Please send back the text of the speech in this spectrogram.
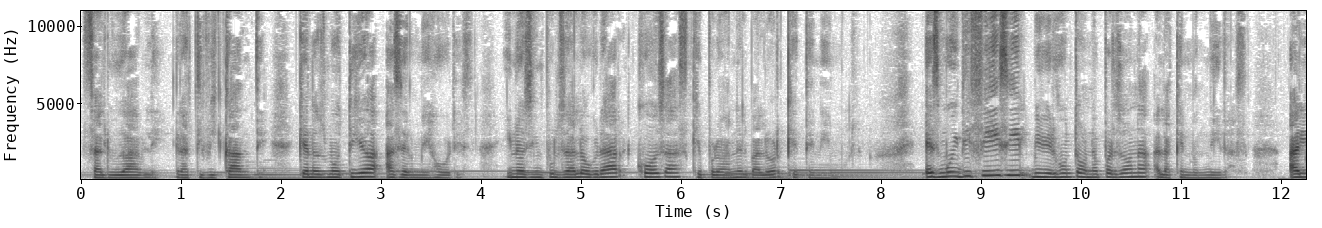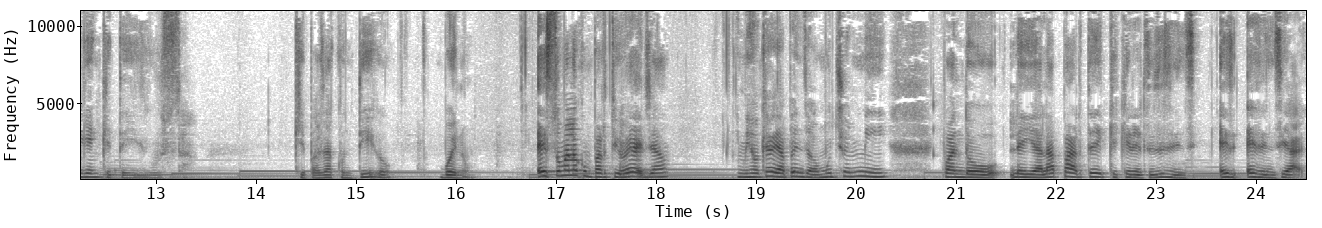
saludable, gratificante, que nos motiva a ser mejores y nos impulsa a lograr cosas que prueban el valor que tenemos. Es muy difícil vivir junto a una persona a la que no admiras, alguien que te disgusta. ¿qué pasa contigo? Bueno, esto me lo compartió ella y me dijo que había pensado mucho en mí cuando leía la parte de que quererse es, esencial,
